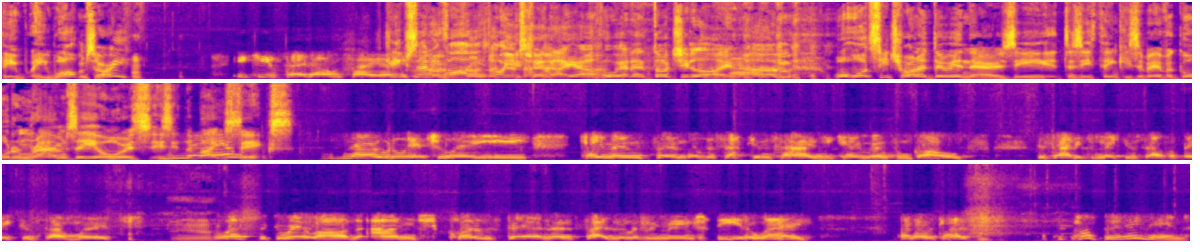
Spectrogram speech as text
He he what? I'm sorry. He keeps setting it on fire. Keep saying on fire. I thought you said that. Yeah, I thought we had a dodgy line. Um, well, what's he trying to do in there? Is he does he think he's a bit of a Gordon Ramsay, or is is it the basics? No, literally, he came home from, well, the second time he came home from golf, decided to make himself a bacon sandwich, left the grill on and closed it, and then sat in the living room just eating away. And I was like, it's not burning.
